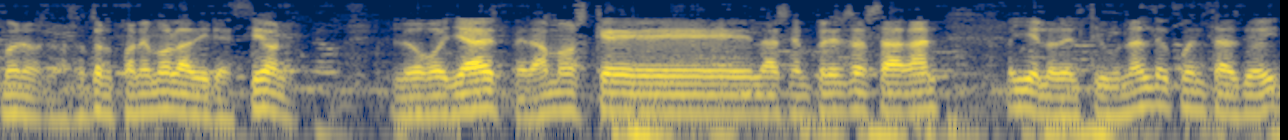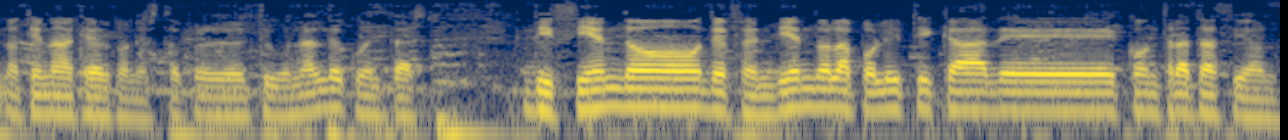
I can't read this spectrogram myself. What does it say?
Bueno, nosotros ponemos la dirección. Luego ya esperamos que las empresas hagan. Oye, lo del Tribunal de Cuentas de hoy no tiene nada que ver con esto, pero el Tribunal de Cuentas diciendo, defendiendo la política de contratación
